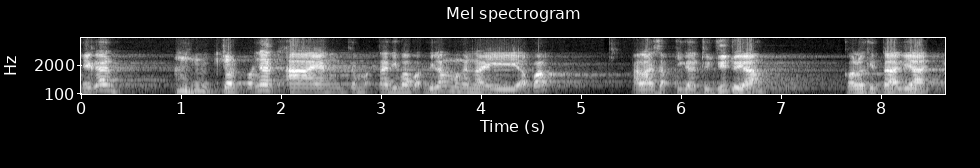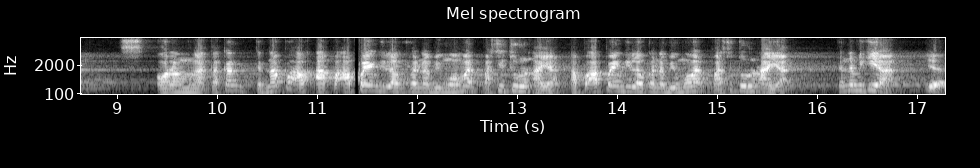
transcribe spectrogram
ya kan? Hmm. Contohnya ah, yang ke- tadi Bapak bilang mengenai apa? Al-Azab 37 itu ya. Kalau kita lihat s- orang mengatakan kenapa apa-apa yang dilakukan Nabi Muhammad pasti turun ayat. Apa-apa yang dilakukan Nabi Muhammad pasti turun ayat. Kan demikian. Ya.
